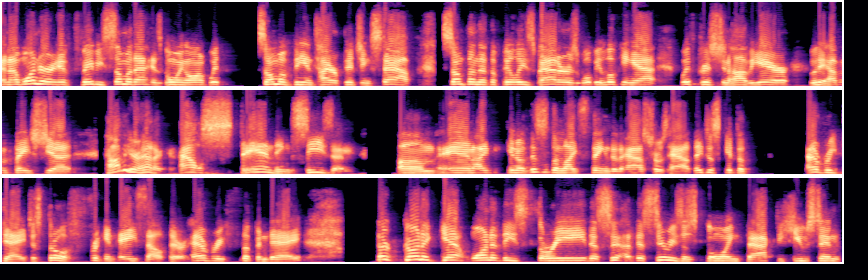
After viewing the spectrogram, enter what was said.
and I wonder if maybe some of that is going on with some of the entire pitching staff, something that the Phillies batters will be looking at with Cristian Javier, who they haven't faced yet. Javier had an outstanding season. Um, and I, you know, this is the nice thing that the Astros have. They just get to every day just throw a freaking ace out there every flipping day. They're gonna get one of these three. This uh, this series is going back to Houston.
